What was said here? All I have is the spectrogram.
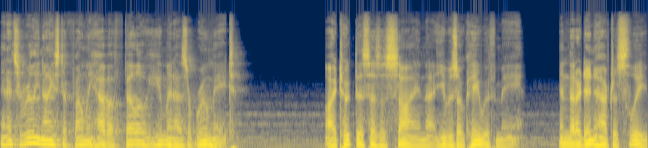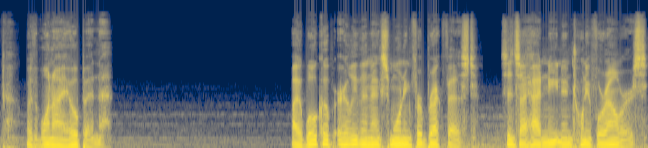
and it's really nice to finally have a fellow human as a roommate. I took this as a sign that he was okay with me, and that I didn't have to sleep with one eye open. I woke up early the next morning for breakfast, since I hadn't eaten in 24 hours.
